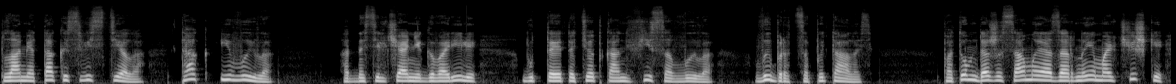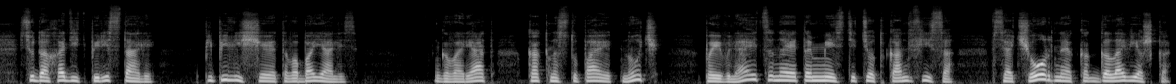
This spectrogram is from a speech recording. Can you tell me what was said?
пламя так и свистело, так и выло. Односельчане говорили, будто эта тетка Анфиса выла, выбраться пыталась. Потом даже самые озорные мальчишки сюда ходить перестали, пепелища этого боялись. Говорят, как наступает ночь, появляется на этом месте тетка Анфиса, вся черная, как головешка,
